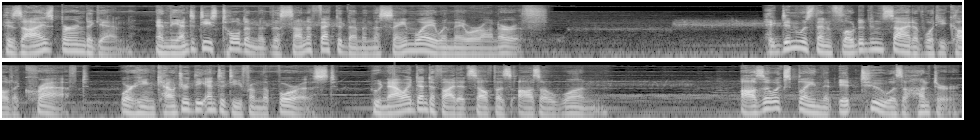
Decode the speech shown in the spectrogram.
His eyes burned again, and the entities told him that the sun affected them in the same way when they were on Earth. Higdon was then floated inside of what he called a craft, where he encountered the entity from the forest, who now identified itself as Ozo 1. Ozo explained that it too was a hunter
